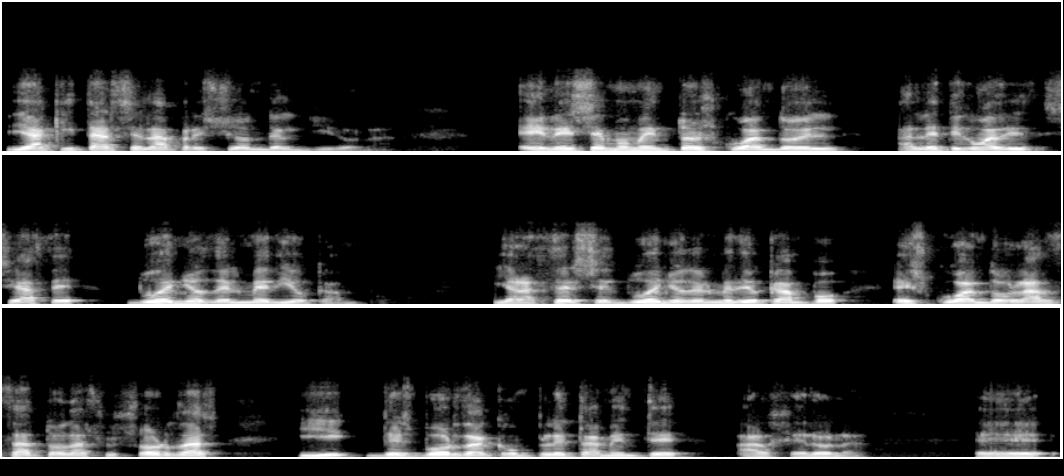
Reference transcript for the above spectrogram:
y a quitarse la presión del Girona. En ese momento es cuando el Atlético Madrid se hace dueño del medio campo. Y al hacerse dueño del medio campo es cuando lanza todas sus hordas y desborda completamente al Gerona. Eh,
